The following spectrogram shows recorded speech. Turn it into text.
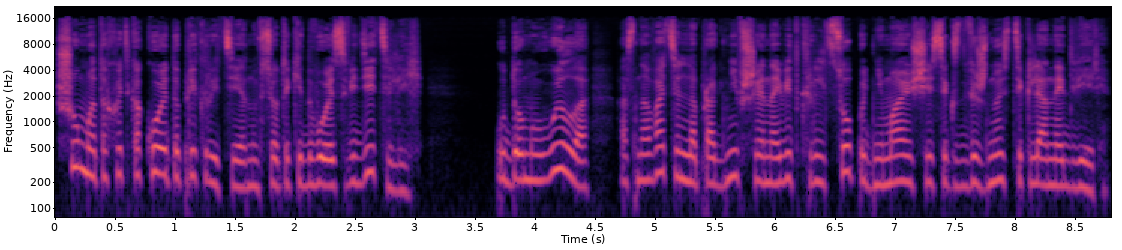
Шум это хоть какое-то прикрытие, но все-таки двое свидетелей. У дома Уилла основательно прогнившее на вид крыльцо, поднимающееся к сдвижной стеклянной двери.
